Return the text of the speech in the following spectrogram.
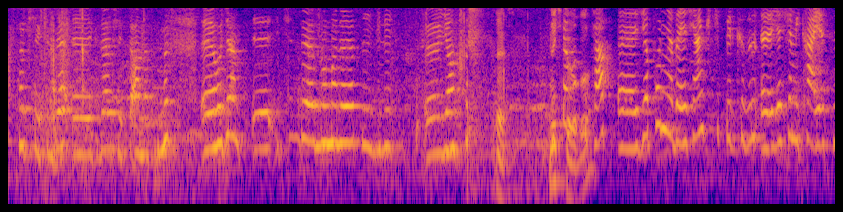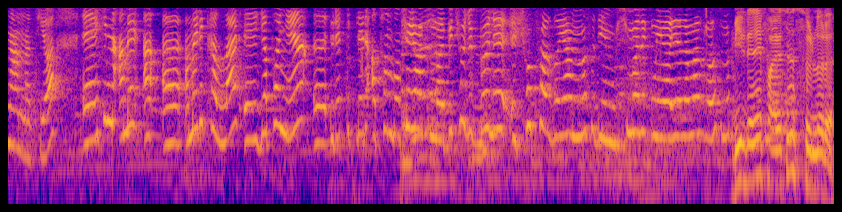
kısa bir şekilde, e, güzel bir şekilde anlatılmış. Ee, hocam e, içinde normal hayatla ilgili e, yansıtan Evet. Ne İşte bu kitap e, Japonya'da yaşayan küçük bir kızın e, yaşam hikayesini anlatıyor. E, şimdi Amer- A- A- Amerikalılar e, Japonya'ya e, ürettikleri atom bomba şey hakkında bir çocuk böyle e, çok fazla yani nasıl diyeyim şımarık mı ya yaramaz mı aslında? Bir deney faresinin sırları.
